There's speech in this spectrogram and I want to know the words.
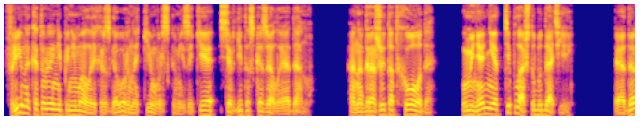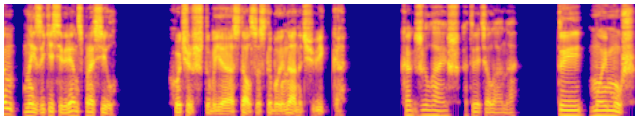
Фрина, которая не понимала их разговор на кимворском языке, сердито сказала Иодану. «Она дрожит от холода. У меня нет тепла, чтобы дать ей». Иодан на языке северян спросил. «Хочешь, чтобы я остался с тобой на ночь, Викка?» «Как желаешь», — ответила она. «Ты мой муж».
